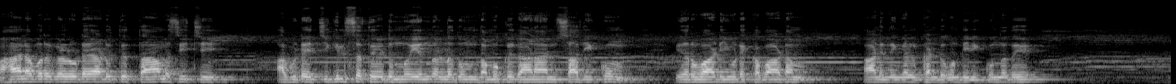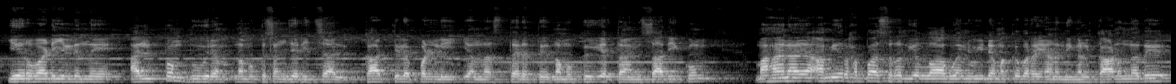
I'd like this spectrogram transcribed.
മഹാനവറുകളുടെ അടുത്ത് താമസിച്ച് അവിടെ ചികിത്സ തേടുന്നു എന്നുള്ളതും നമുക്ക് കാണാൻ സാധിക്കും. ഏർവാടിയുടെ കവാടം ആണ് നിങ്ങൾ കണ്ടുകൊണ്ടിരിക്കുന്നത്. ഏർവാടിയിൽ നിന്ന് അല്പം ദൂരം നമുക്ക് സഞ്ചരിച്ചാൽ കാട്ടിലപ്പള്ളി എന്ന സ്ഥലത്ത് നമുക്ക് എത്താൻ സാധിക്കും. മഹാനായ അമീർ ഹബ്ബാസ് റലി അള്ളാഹു അനുവിന്റെ മക്ബറയാണ് നിങ്ങൾ കാണുന്നത്.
